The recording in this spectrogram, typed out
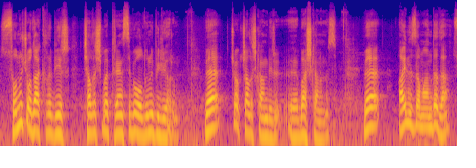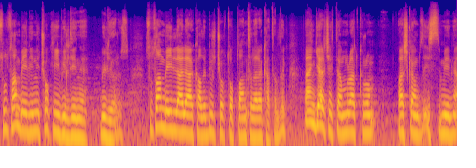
sonuç odaklı bir çalışma prensibi olduğunu biliyorum. Ve çok çalışkan bir e, başkanımız. Ve aynı zamanda da Sultanbeyli'ni çok iyi bildiğini biliyoruz. Sultanbeyli ile alakalı birçok toplantılara katıldık. Ben gerçekten Murat Kurum Başkanımız ismini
